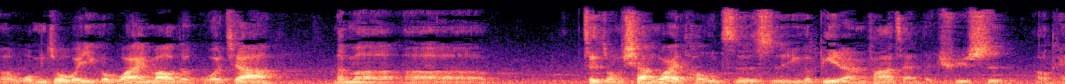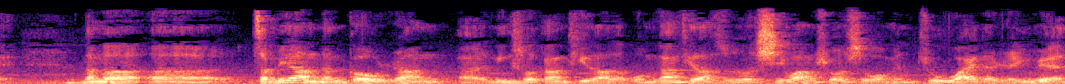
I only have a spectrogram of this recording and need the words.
呃，我们作为一个外贸的国家，那么呃，这种向外投资是一个必然发展的趋势。OK，那么呃，怎么样能够让呃，您所刚刚提到的，我们刚刚提到是说，希望说是我们驻外的人员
